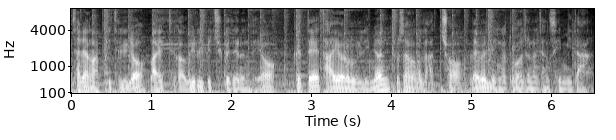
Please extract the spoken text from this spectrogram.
차량 앞이 들려 라이트가 위를 비추게 되는데요. 그때 다이얼을 올리면 조사각을 낮춰 leveling을 도와주는 장치입니다.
